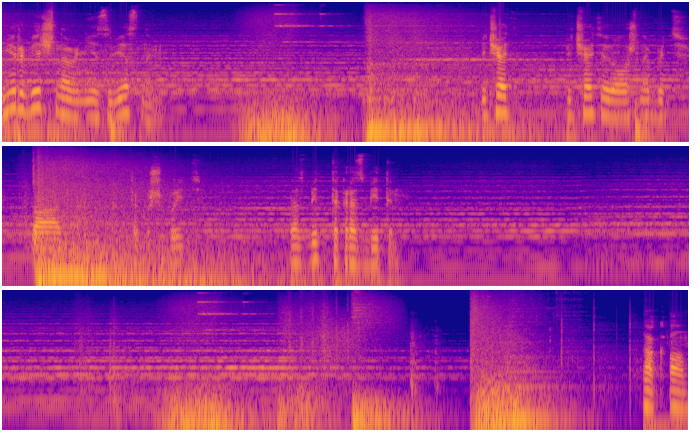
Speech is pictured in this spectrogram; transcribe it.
Мир вечного неизвестным. Печать... Печати должны быть... Ладно, так уж быть. Разбиты так разбиты. Так, а...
